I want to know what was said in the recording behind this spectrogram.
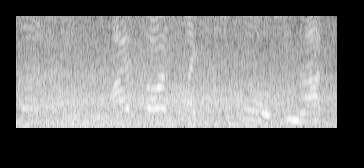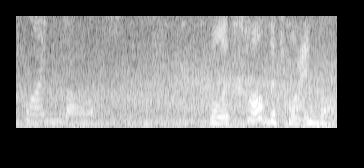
thought, I thought like spools, not twine balls. Well, it's called the twine ball.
